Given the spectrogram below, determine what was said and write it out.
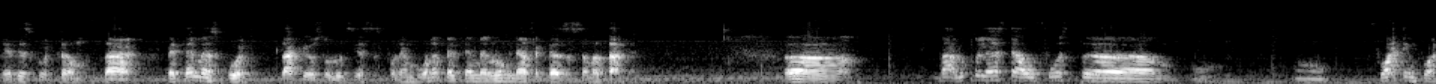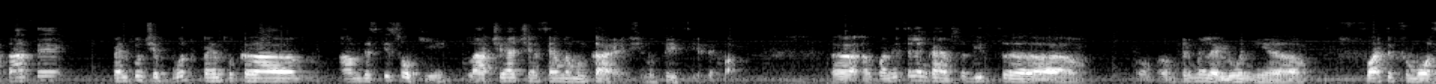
ne descurcăm, dar pe termen scurt, dacă e o soluție să spunem bună, pe termen lung ne afectează sănătatea. Uh, da, lucrurile astea au fost uh, foarte importante pentru început, pentru că am deschis ochii la ceea ce înseamnă mâncare și nutriție, de fapt. Uh, în condițiile în care am slăbit uh, în primele luni uh, foarte frumos,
